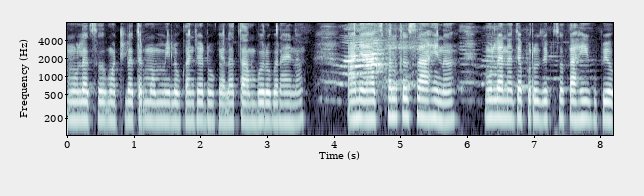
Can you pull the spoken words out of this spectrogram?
मुलाचं म्हटलं तर मम्मी लोकांच्या डोक्याला ताम बरोबर आहे ना? आणि आजकाल कसं आहे ना? मुलांना त्या प्रोजेक्टचं काही उपयोग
